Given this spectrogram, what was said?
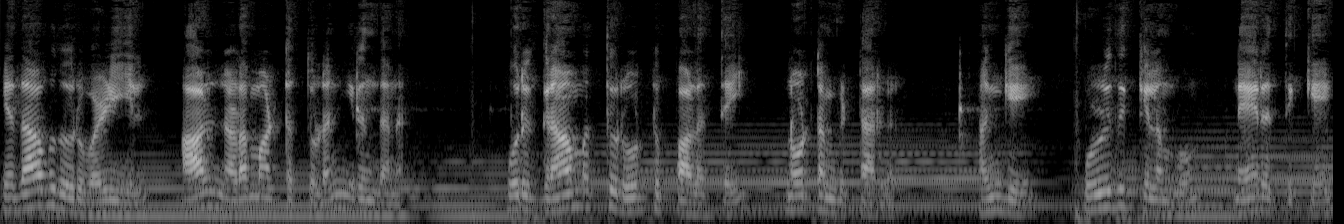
ஏதாவது ஒரு வழியில் ஆள் நடமாட்டத்துடன் இருந்தன. ஒரு கிராமத்து ரோட்டு பாலத்தை நோட்டம் விட்டார்கள். அங்கே பொழுது கிளம்பும் நேரத்துக்கே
